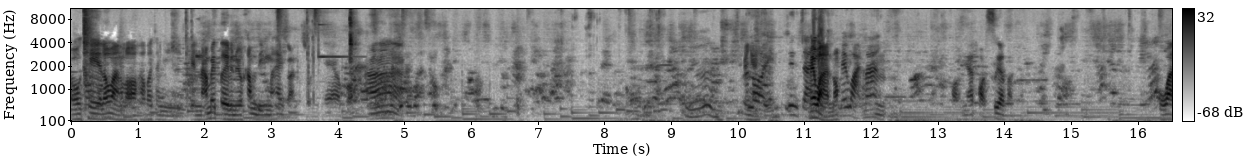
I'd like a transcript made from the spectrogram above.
โอเค ระหว่างรอเขาก็จะมีเป็นน้ำใบเตยเป็นเวลคัมดิ้งมาให้ก่อนชนแก้วก่อนอ่าอืมเป็อนไง ร่อยชื่นใจไม่หวานเนอะ ไม่หวานมาก อืมขออนุญาตถอดเสื้อก่อนเพราะว่า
